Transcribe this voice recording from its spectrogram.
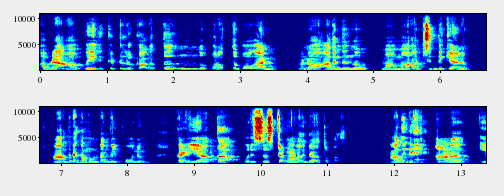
അവർ ആ വേലിക്കെട്ടുകൾക്കകത്ത് നിന്ന് പുറത്തു പോകാൻ അതിൽ നിന്ന് മാറി ചിന്തിക്കാനും ആഗ്രഹമുണ്ടെങ്കിൽ പോലും കഴിയാത്ത ഒരു സിസ്റ്റമാണ് അതിന്റെ അകത്തുള്ളത്. അതിനെ ആണ് ഈ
